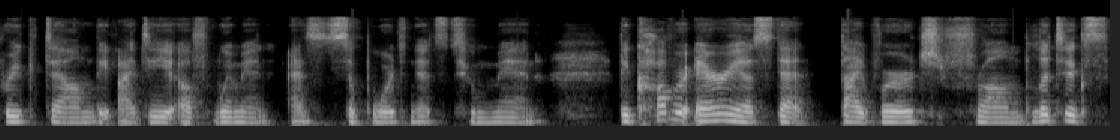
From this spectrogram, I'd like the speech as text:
break down the idea of women as subordinates to men. They cover areas that diverge from politics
